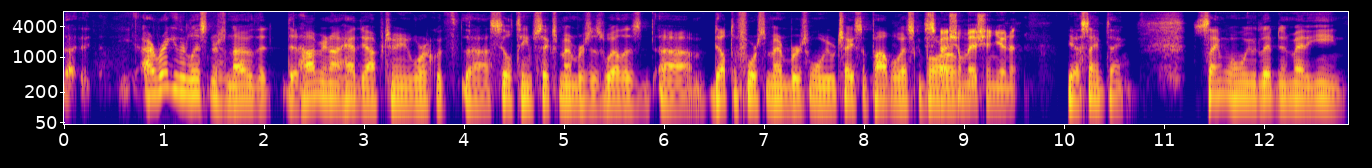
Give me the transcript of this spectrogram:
uh, our regular listeners know that that Javier and I had the opportunity to work with uh, SEAL Team Six members as well as um, Delta Force members when we were chasing Pablo Escobar. Special Mission Unit. Yeah, same thing. Same when we lived in Medellin.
